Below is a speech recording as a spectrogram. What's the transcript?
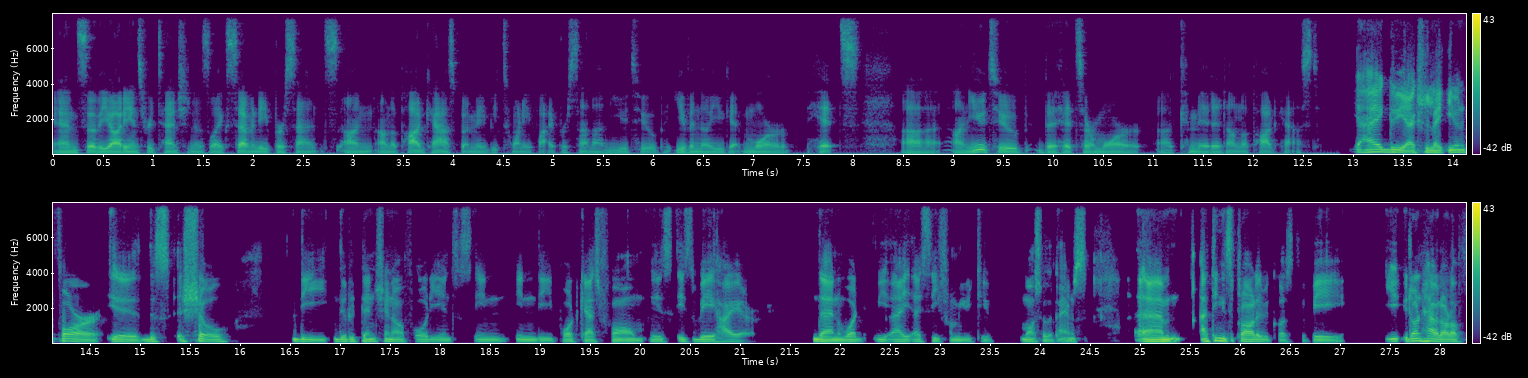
And so the audience retention is like 70% on, on the podcast, but maybe 25% on YouTube, even though you get more hits uh, on YouTube, the hits are more uh, committed on the podcast. Yeah, I agree. Actually, like even for uh, this show, the the retention of audience in in the podcast form is is way higher than what we, I, I see from YouTube most of the times. Um, I think it's probably because the way you, you don't have a lot of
